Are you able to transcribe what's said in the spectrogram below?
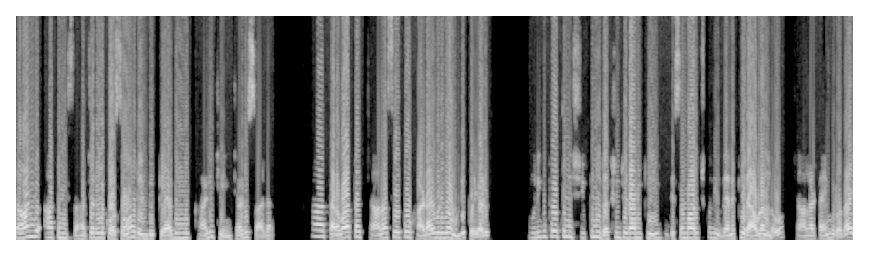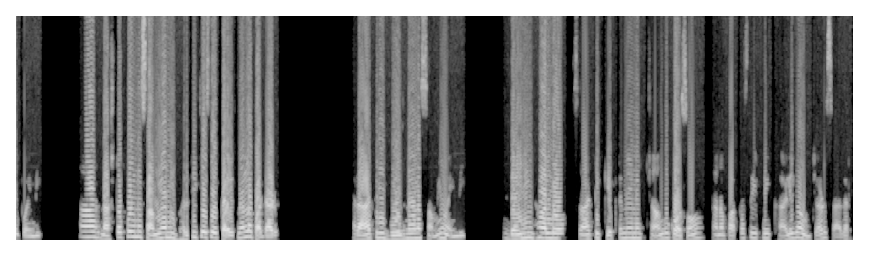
చాంగ్ అతని సహచరుల కోసం రెండు క్యాబిన్లు ఖాళీ చేయించాడు సాగర్. ఆ తర్వాత చాలాసేపు హడావిడిగా ఉండిపోయాడు. మునిగిపోతున్న షిప్ని రక్షించడానికి దిశ మార్చుకుని వెనక్కి రావడంలో చాలా టైం వృధా అయిపోయింది. ఆ నష్టపోయిన సమయాన్ని భర్తీ చేసే ప్రయత్నంలో పడ్డాడు. రాత్రి భోజనాల సమయం అయింది. డైనింగ్ హాల్లో సాటి కెప్టెన్ అయిన చాంగు కోసం తన పక్క సీట్ని ఖాళీగా ఉంచాడు సాగర్.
